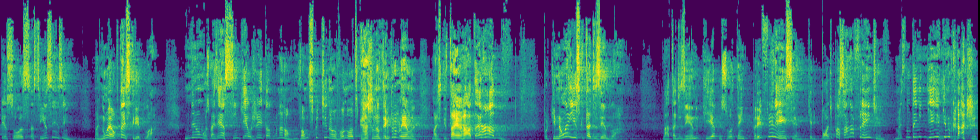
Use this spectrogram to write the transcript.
pessoas assim, assim, assim. Mas não é o que está escrito lá. Não, mas é assim que é o jeito. Não, não, vamos discutir, não. Eu vou no outro caixa, não tem problema. Mas que está errado, está errado. Porque não é isso que está dizendo lá. Lá está dizendo que a pessoa tem preferência, que ele pode passar na frente, mas não tem ninguém aqui no caixa.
